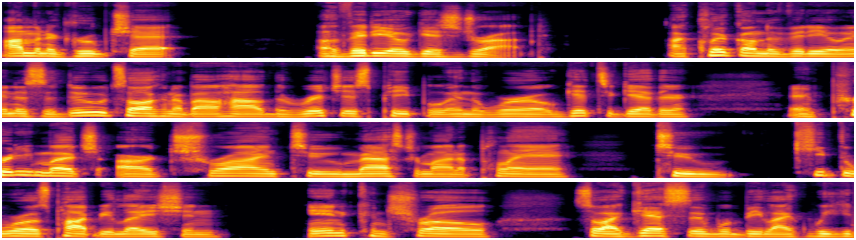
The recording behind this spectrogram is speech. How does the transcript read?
I'm in a group chat, a video gets dropped. I click on the video, and it's a dude talking about how the richest people in the world get together and pretty much are trying to mastermind a plan to keep the world's population in control. So I guess it would be like we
